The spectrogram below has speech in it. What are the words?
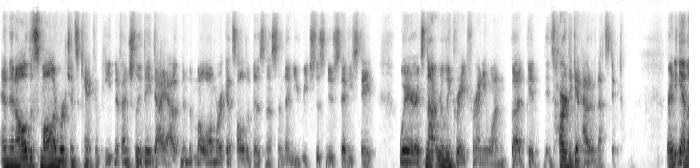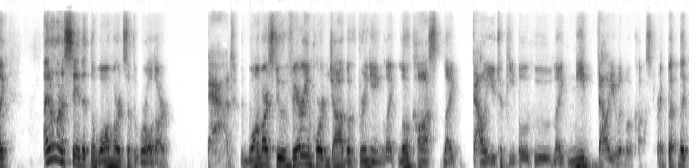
And then all the smaller merchants can't compete, and eventually they die out, and then the Walmart gets all the business, and then you reach this new steady state where it's not really great for anyone, but it, it's hard to get out of that state. Right? Again, like I don't want to say that the WalMarts of the world are bad. Walmarts do a very important job of bringing like low cost like value to people who like need value at low cost, right? But like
